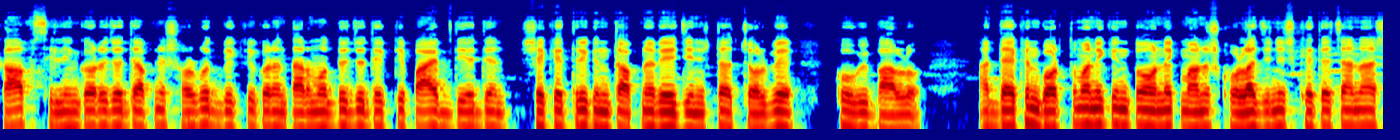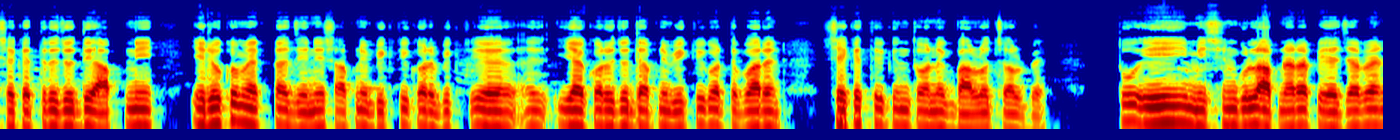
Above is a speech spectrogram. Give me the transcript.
কাপ সিলিং করে যদি আপনি শরবত বিক্রি করেন, তার মধ্যে যদি একটি পাইপ দিয়ে দেন, সেক্ষেত্রে কিন্তু আপনার এই জিনিসটা চলবে খুবই ভালো। আর দেখেন বর্তমানে কিন্তু অনেক মানুষ খোলা জিনিস খেতে চায় না। সেক্ষেত্রে যদি আপনি এরকম একটা জিনিস আপনি বিক্রি করে বিক্রি এ, এ, ইয়া করে যদি আপনি বিক্রি করতে পারেন সেক্ষেত্রে কিন্তু অনেক ভালো চলবে। তো এই মেশিনগুলো আপনারা পেয়ে যাবেন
